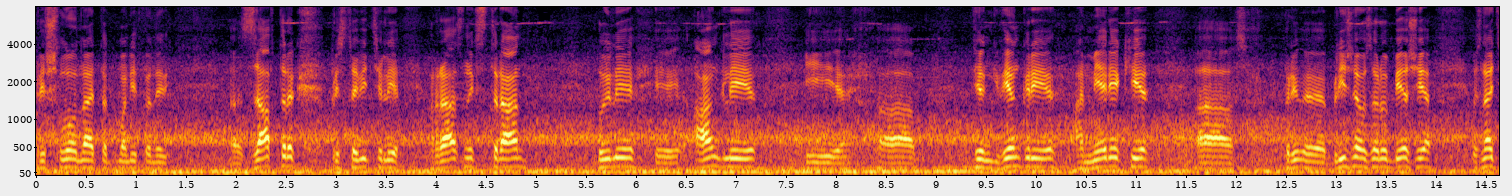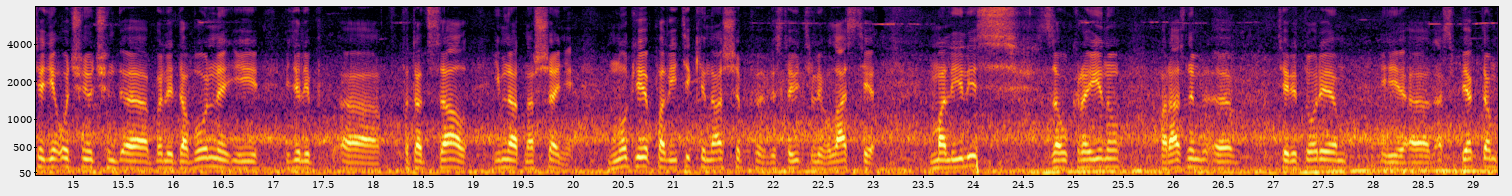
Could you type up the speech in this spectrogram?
пришло на этот молитвенный э, завтрак. Представители разных стран были и Англии, и э, Вен- Венгрии, Америки, при- э, ближнего зарубежья. Вы знаете, они очень-очень э, были довольны и видели э, потенциал именно отношений. Многие политики, наши представители власти молились за Украину по разным э, территориям и э, аспектам.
